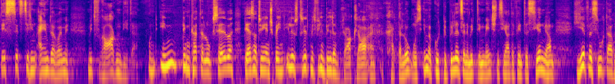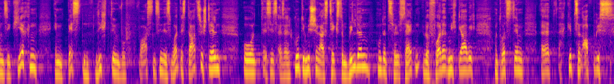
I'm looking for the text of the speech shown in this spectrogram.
Das setzt sich in einem der Räume mit Fragen nieder. Und in dem Katalog selber, der ist natürlich entsprechend illustriert mit vielen Bildern. Ja klar, ein Katalog muss immer gut bebildert sein, damit die Menschen sich auch dafür interessieren. Wir haben hier versucht, auch unsere Kirchen im besten Licht, im wahrsten Sinne des Wortes darzustellen. Und es ist also eine gute Mischung aus Text und Bildern, 112 Seiten, überfordert mich, glaube ich. Und trotzdem äh, gibt es einen Abriss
